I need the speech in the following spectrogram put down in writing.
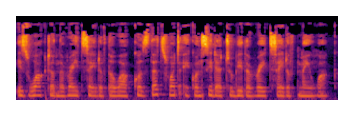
is worked on the right side of the work because that's what I consider to be the right side of my work.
